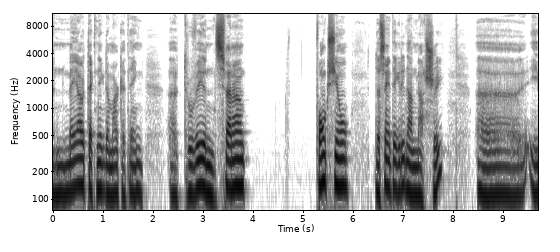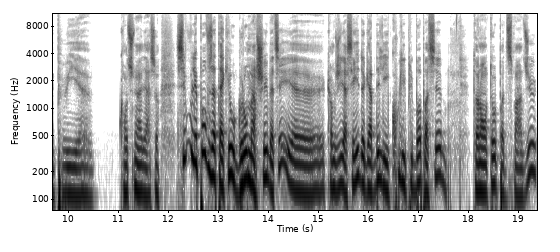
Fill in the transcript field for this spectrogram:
une meilleure technique de marketing, euh, trouver une différente fonction de s'intégrer dans le marché euh, et puis euh, continuer à aller à ça. Si vous ne voulez pas vous attaquer au gros marché, ben, comme j'ai essayé de garder les coûts les plus bas possibles, Toronto, pas dispendieux.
